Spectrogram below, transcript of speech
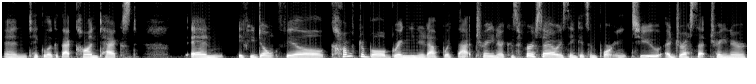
and take a look at that context. And if you don't feel comfortable bringing it up with that trainer because first i always think it's important to address that trainer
